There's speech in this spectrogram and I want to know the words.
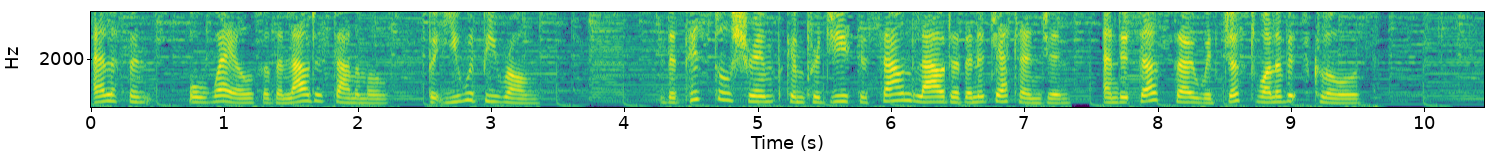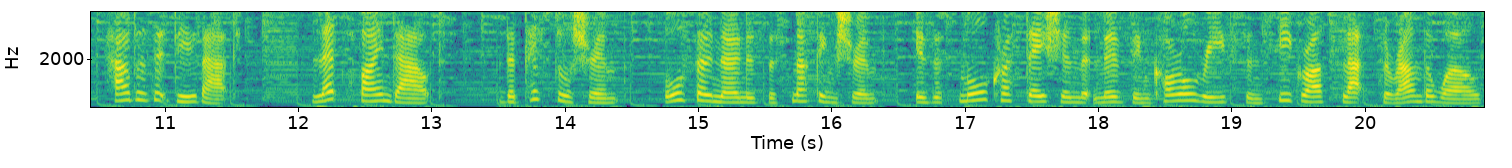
elephants, or whales are the loudest animals, but you would be wrong. The pistol shrimp can produce a sound louder than a jet engine, and it does so with just one of its claws. How does it do that? Let's find out. The pistol shrimp, also known as the snapping shrimp, is a small crustacean that lives in coral reefs and seagrass flats around the world.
